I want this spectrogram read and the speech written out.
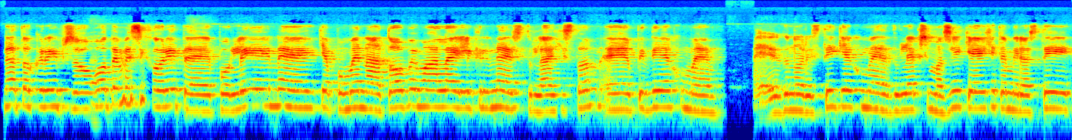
να, το, κρύψω. Οπότε με συγχωρείτε πολύ. Είναι και από μένα ατόπιμα, αλλά ειλικρινές τουλάχιστον. Ε, επειδή έχουμε ε, γνωριστεί και έχουμε δουλέψει μαζί και έχετε μοιραστεί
